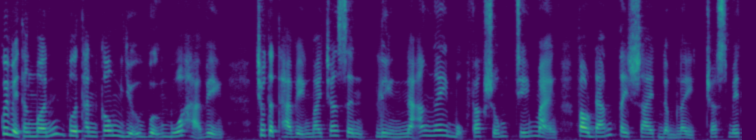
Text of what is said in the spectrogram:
Quý vị thân mến, vừa thành công giữ vững búa Hạ viện, Chủ tịch Hạ viện Mike Johnson liền nã ngay một phát súng chí mạng vào đám tay sai đầm lầy Jack Smith.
